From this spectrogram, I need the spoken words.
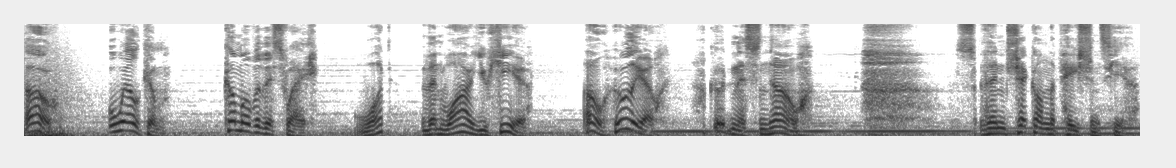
Oh, welcome. Come over this way. What? Then why are you here? Oh, Julio. Goodness, no. Then check on the patients here.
